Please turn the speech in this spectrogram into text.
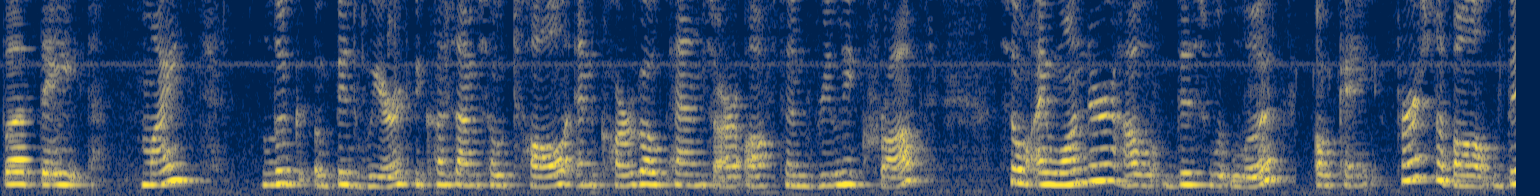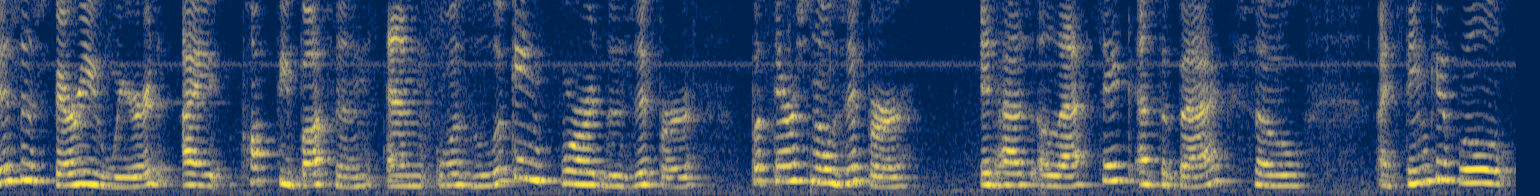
but they might look a bit weird because I'm so tall and cargo pants are often really cropped. So I wonder how this would look. Okay, first of all, this is very weird. I popped the button and was looking for the zipper, but there's no zipper. It has elastic at the back, so I think it will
